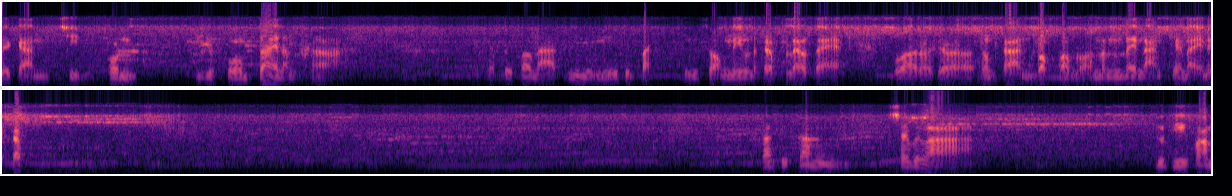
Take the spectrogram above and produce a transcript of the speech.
ด้วยการฉีดพ่นพิวโฟมใต้หลังคานะครับด้วยความหนาที่หนึ่งนิ้วขึ้นไป ถึงสองนิ้วนะครับ แล้วแต่ว่าเราจะต้องการบล็อกความร้อนมันได้นานแค่ไหนนะครับการติดตั้งใช้เวลา อยู่ที่ความ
